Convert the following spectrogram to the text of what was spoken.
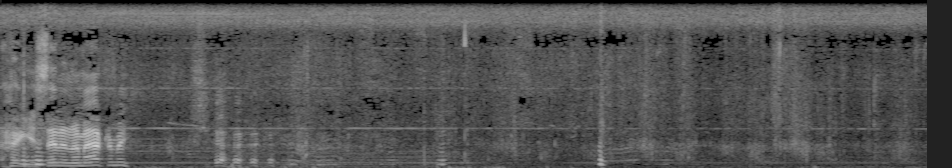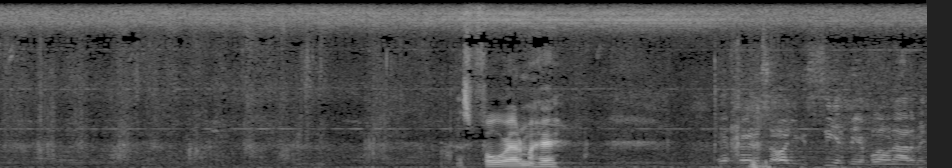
Are you sending them after me? That's four out of my hair. In fairness, all you can see it being blown out of it.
